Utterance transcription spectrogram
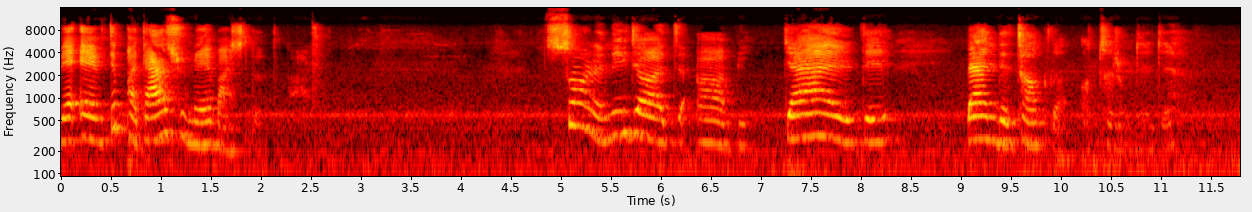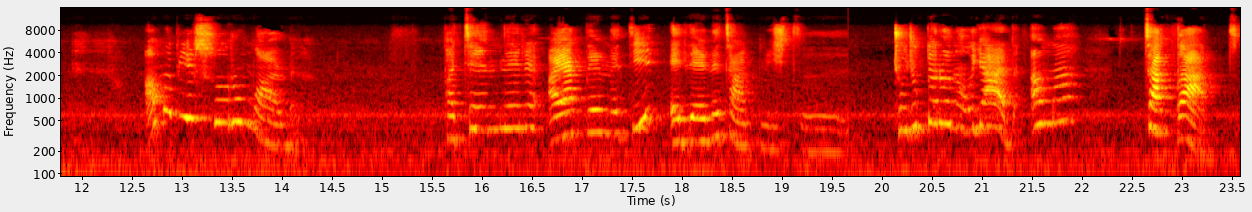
ve evde paten sürmeye başladılar. Sonra Necati abi geldi. Ben de takla atarım dedi. Ama bir sorun vardı. Patenleri ayaklarına değil ellerine takmıştı. Çocuklar onu uyardı ama takla attı.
